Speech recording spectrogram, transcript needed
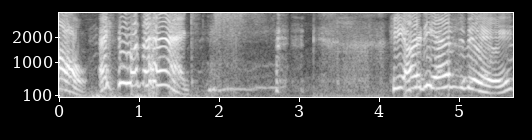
Ow! XD, what the heck? he RDM'd me!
